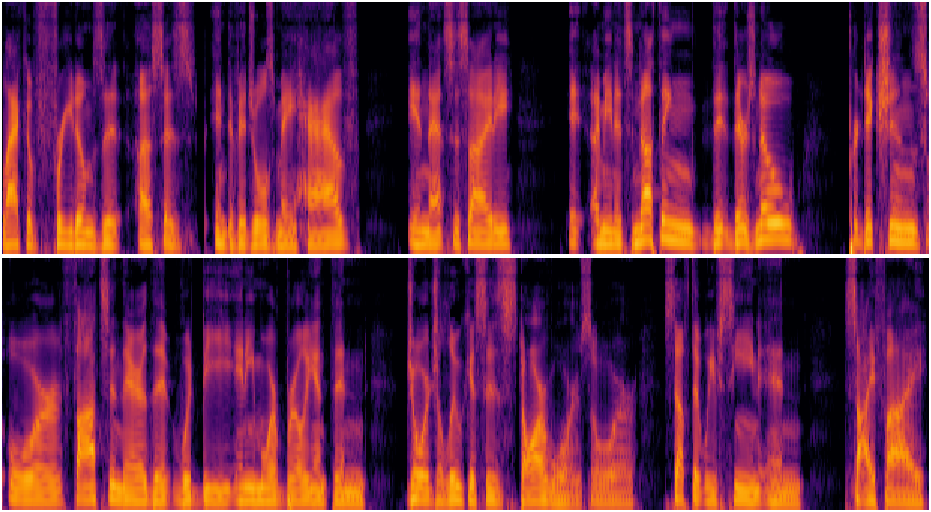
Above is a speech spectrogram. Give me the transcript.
lack of freedoms that us as individuals may have in that society. It, I mean, it's nothing. There's no predictions or thoughts in there that would be any more brilliant than George Lucas's Star Wars or stuff that we've seen in sci-fi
